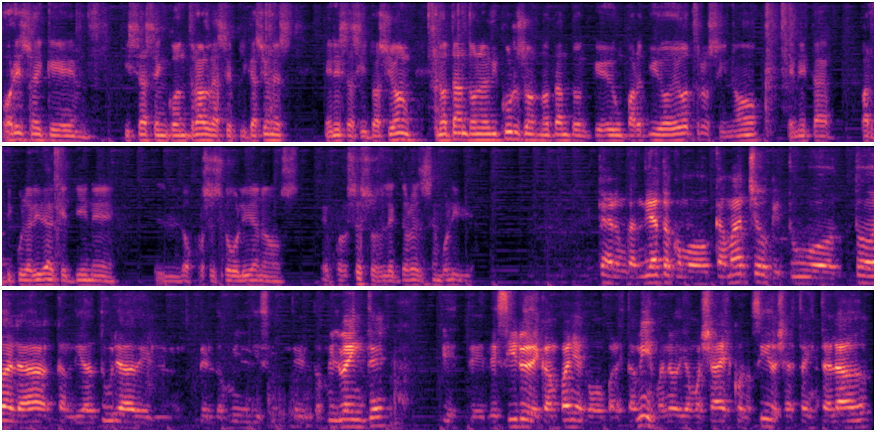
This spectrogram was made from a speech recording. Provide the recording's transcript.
por eso hay que quizás encontrar las explicaciones en esa situación, no tanto en el discurso, no tanto en que es un partido de otro, sino en esta particularidad que tiene los procesos bolivianos, eh, procesos electorales en Bolivia. Claro, un candidato como Camacho, que tuvo toda la candidatura del, del, 2020, este, le sirve de campaña como para esta misma, ¿no? Digamos, ya es conocido, ya está instalado,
